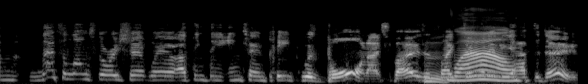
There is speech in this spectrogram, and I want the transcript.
um, that's a long story short where I think the intern Pete was born, I suppose. It's like, do whatever you have to do.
